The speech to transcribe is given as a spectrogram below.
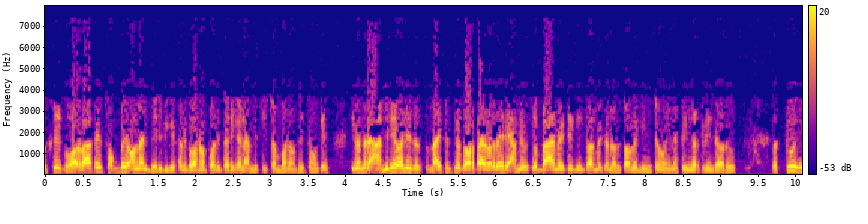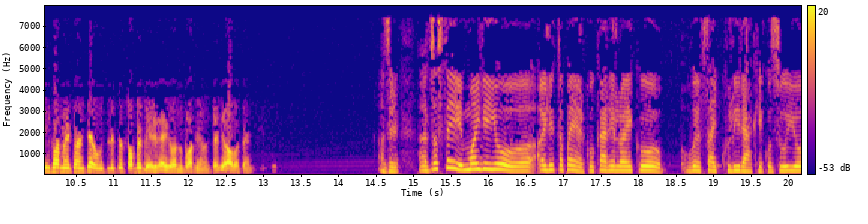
उसकै घरबाटै सबै अनलाइन भेरिफिकेसन गर्न पर्ने तरिकाले हामीले सिस्टम बनाउँदैछौँ कि किन भन्दाखेरि हामीले अहिले लाइसेन्सको दर्ता गर्दाखेरि हामीले उसको बायोमेट्रिक इन्फर्मेसनहरू सबै लिन्छौँ होइन? फिङ्गर प्रिन्टहरू र त्यो इन्फर्मेसन चाहिँ उसले चाहिँ सबै भेरिफाई गर्नुपर्ने हुन्छ कि अब चाहिँ? हजुर। जस्तै मैले यो अहिले तपाईँहरूको कार्यालयको वेबसाइट खोलिराखेको छु यो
